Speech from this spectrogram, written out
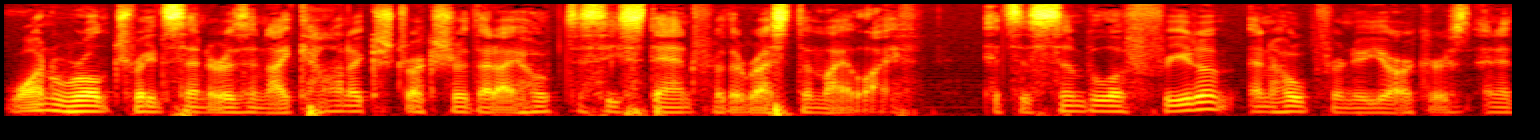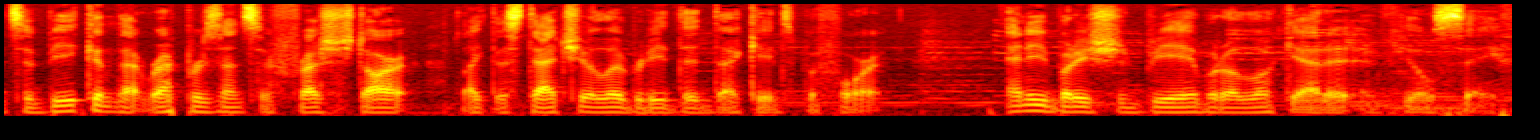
One World Trade Center is an iconic structure that I hope to see stand for the rest of my life. It's a symbol of freedom and hope for New Yorkers, and it's a beacon that represents a fresh start like the Statue of Liberty did decades before it. Anybody should be able to look at it and feel safe.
